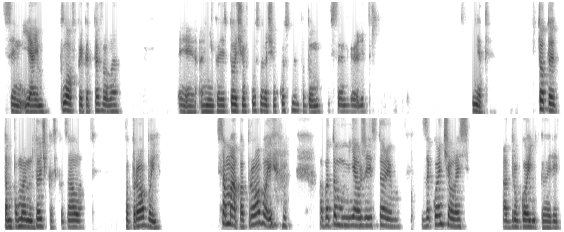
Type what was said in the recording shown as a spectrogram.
сын, я им плов приготовила. И они говорят, очень вкусно, очень вкусно. Потом сын говорит, нет. Кто-то там, по-моему, дочка сказала, попробуй. Сама попробуй. А потом у меня уже история закончилась, а другой говорит,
